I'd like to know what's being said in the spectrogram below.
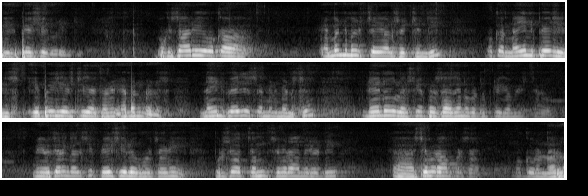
పే- పేషీ గురించి. ఒకసారి ఒక అమెండ్మెంట్స్ చేయాల్సి వచ్చింది. ఒక nine pages APGST amendments nine pages amendments నేను లక్ష్మీప్రసాద్ అని ఒక డిప్యూటీ కమిషనర్. మేమిద్దరం కలిసి పేషీలో కూర్చొని పురుషోత్తం శివరామిరెడ్డి ఆ, శివరాం ప్రసాద్ ముగ్గురు ఉన్నారు.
